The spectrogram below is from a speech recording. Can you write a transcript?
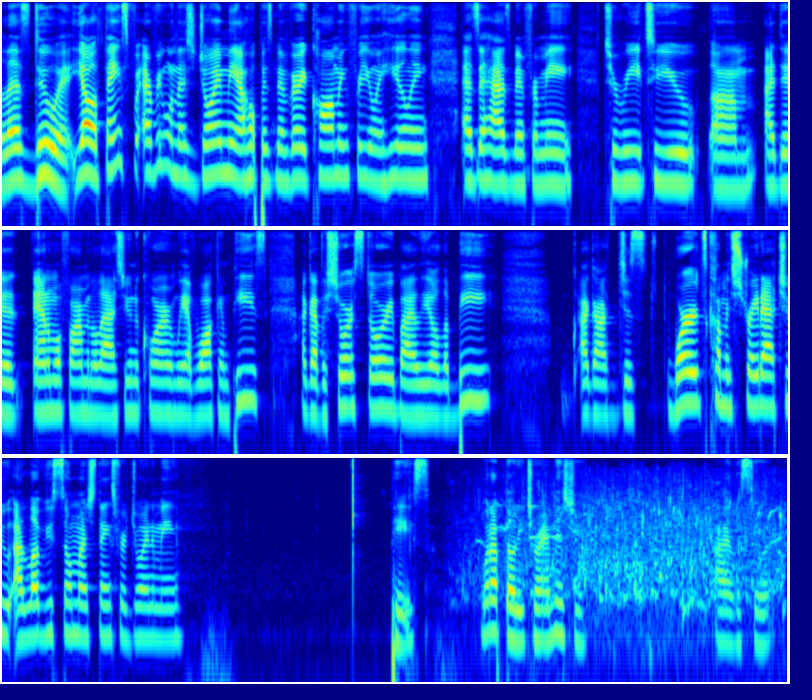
Let's do it. Yo, thanks for everyone that's joined me. I hope it's been very calming for you and healing as it has been for me to read to you. Um, I did Animal Farm and the Last Unicorn. We have Walk in Peace. I got the short story by Leola B. I got just words coming straight at you. I love you so much. Thanks for joining me. Peace. What up, though, Detroit? I miss you. All right, let's do it.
